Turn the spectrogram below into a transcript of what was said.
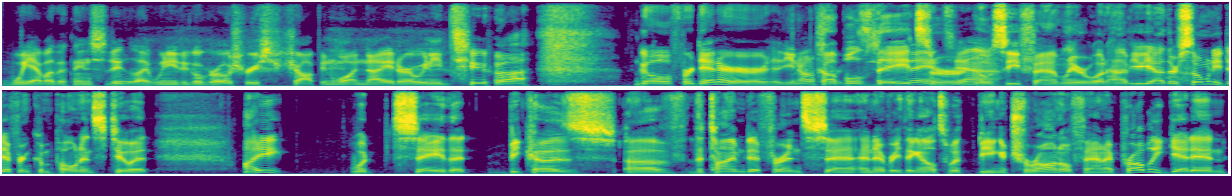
we have other things to do. Like we need to go grocery shopping one night, or we need to. Uh, Go for dinner, or, you know, couples dates things, or yeah. go see family or what have you. Yeah, there's so many different components to it. I would say that because of the time difference and, and everything else with being a Toronto fan, I probably get in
